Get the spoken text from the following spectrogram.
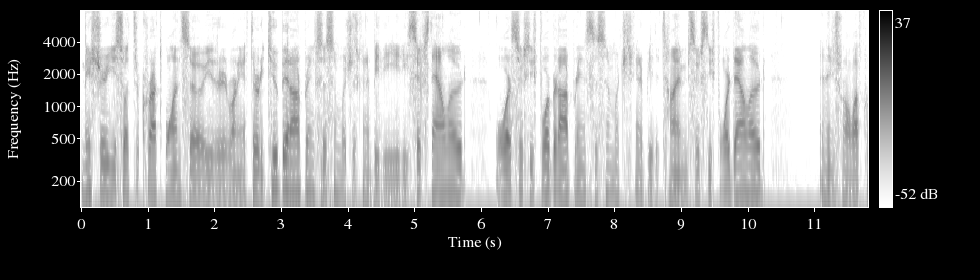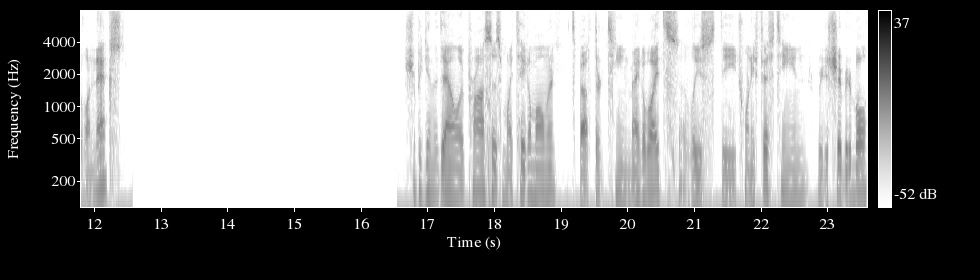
Make sure you select the correct one. So either you're running a 32-bit operating system, which is going to be the 86 download, or a 64-bit operating system, which is going to be the Time 64 download. And then you just want to left click on next. Should begin the download process. It might take a moment. It's about 13 megabytes, at least the 2015 redistributable,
